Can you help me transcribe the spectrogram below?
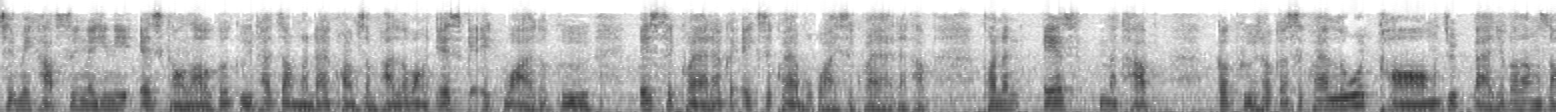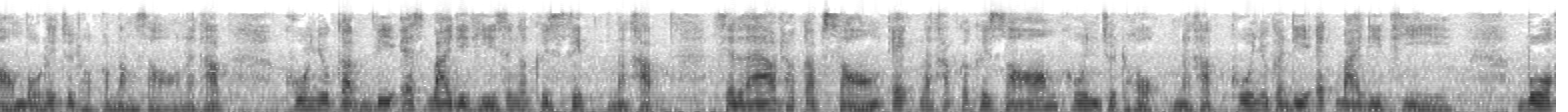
ใช่ไหมครับ ซึ่งในที่นี้ s ของเราก็คือถ้าจำกันได้ความสัมพันธ์ระหว่าง s กับ x y ก็คือ s square เท่ากับ x square บวก y square นะครับ เพราะนั้น s นะครับ ก็คือเท่ากับ square root ของจุด8ยกกำลัง2บวกด้วยจุด6กำลัง2นะครับ คูณอยู่กับ ds by dt ซึ่งก็คือ 10 นะครับ เสร็จแล้วเท่ากับ 2x นะครับ ก็คือ 2 คูณจุด6นะครับ คูณอยู่กับ dx by dt บวก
